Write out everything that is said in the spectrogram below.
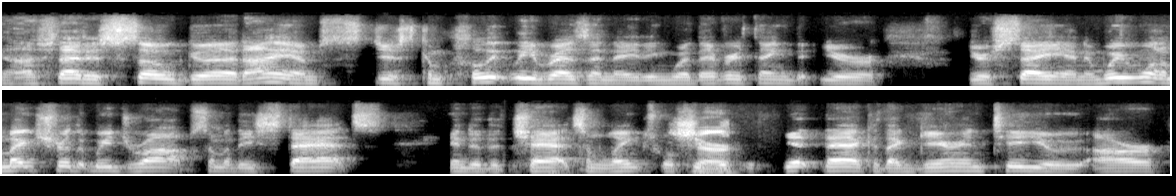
Gosh, that is so good. I am just completely resonating with everything that you're you're saying and we want to make sure that we drop some of these stats into the chat some links where sure. people get that because I guarantee you our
